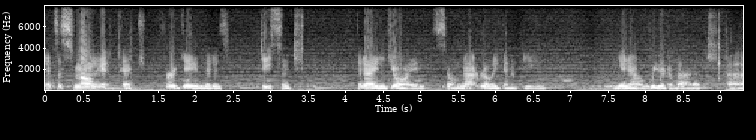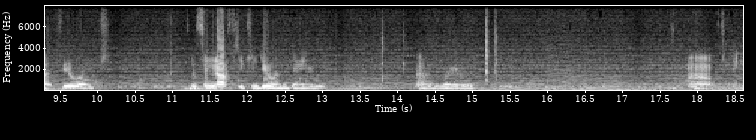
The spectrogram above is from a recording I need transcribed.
it's a small nitpick for a game that is decent, that I enjoy, so I'm not really going to be, you know, weird about it. Uh, I feel like there's enough you can do in the game uh, where... Okay.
